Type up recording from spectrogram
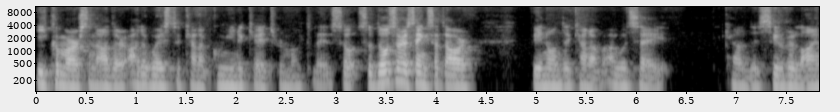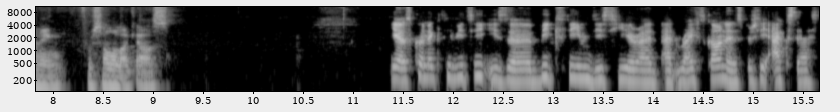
e-commerce and other other ways to kind of communicate remotely. So so those are things that are being on the kind of I would say kind of the silver lining for someone like us. Yes, connectivity is a big theme this year at, at RightsCon, especially access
